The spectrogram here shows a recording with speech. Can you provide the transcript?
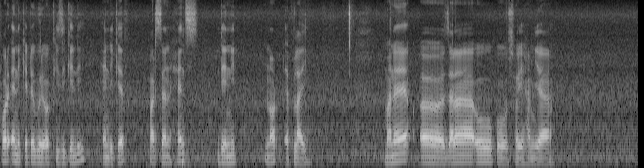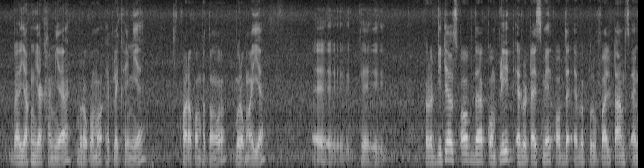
for any category of physically handicap person hence they need not apply মানে যারা ও কো সরি হামিয়া বা ইয়াকুং ইয়াক হামিয়া বরকমো এপ্লাই খাইমিয়া khora kompa tongo borok maya করা details of the complete advertisement of the অ্যাভ profile terms and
